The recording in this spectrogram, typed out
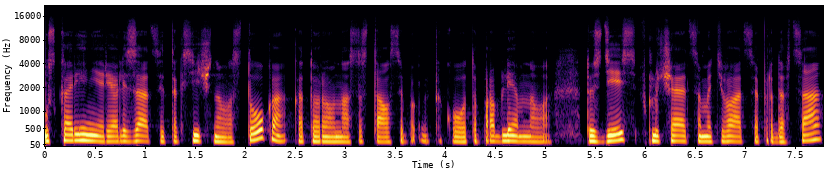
ускорение реализации токсичного стока, который у нас остался какого-то проблемного, то здесь включается мотивация продавца.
